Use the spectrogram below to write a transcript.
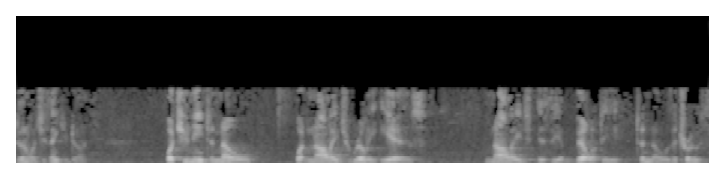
doing what you think you're doing. What you need to know, what knowledge really is, knowledge is the ability to know the truth.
